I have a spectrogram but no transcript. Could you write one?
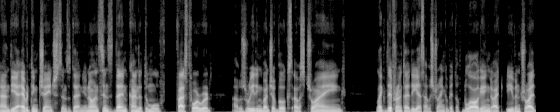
and yeah everything changed since then you know? And since then kind of to move fast forward i was reading a bunch of books i was trying like different ideas. I was trying a bit of blogging. I even tried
